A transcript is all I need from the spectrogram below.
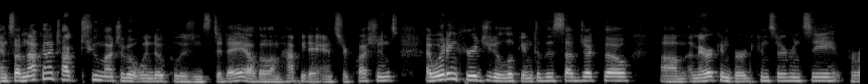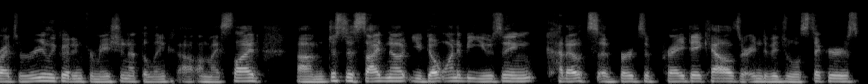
And so I'm not going to talk too much about window collisions today, although I'm happy to answer questions. I would encourage you to look into this subject though. Um, American Bird Conservancy provides really good information at the link uh, on my slide. Um, just a side note, you don't want to be using cutouts of birds of prey decals or individual stickers.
